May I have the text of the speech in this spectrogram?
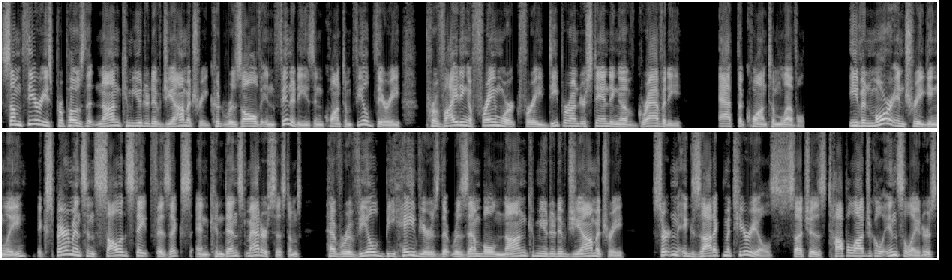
Some theories propose that non-commutative geometry could resolve infinities in quantum field theory, providing a framework for a deeper understanding of gravity at the quantum level. Even more intriguingly, experiments in solid-state physics and condensed matter systems have revealed behaviors that resemble non-commutative geometry. Certain exotic materials, such as topological insulators,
